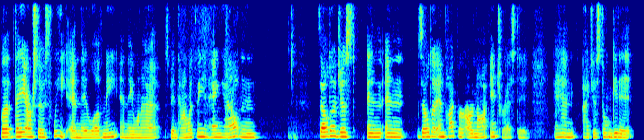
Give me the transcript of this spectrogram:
but they are so sweet and they love me and they want to spend time with me and hang out. And Zelda just and and Zelda and Piper are not interested, and I just don't get it.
